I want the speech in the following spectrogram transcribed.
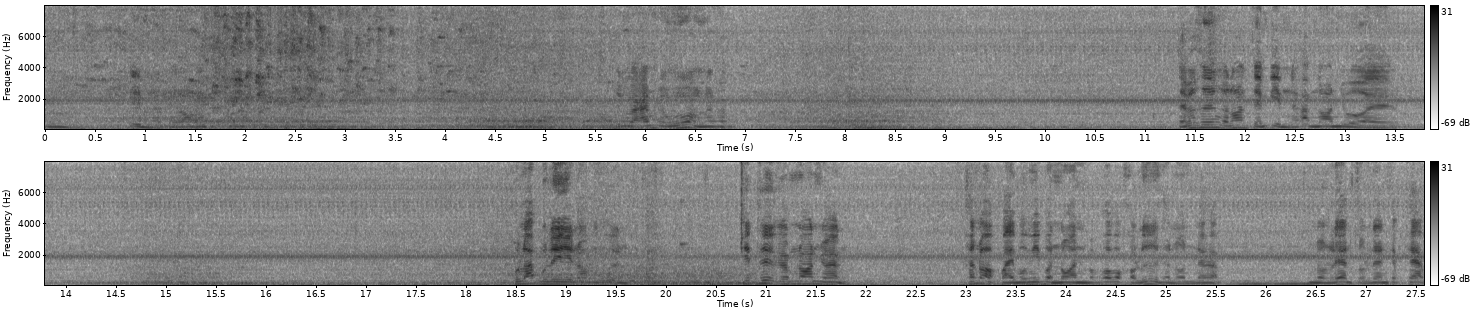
อืมอิ่มนะพี่น้องกินร้านมันง่วงนะครับ แต่เมื่อคืนก็นอนเต็มอิ่มนะครับ นอนอยู่ไอ้คุรับบุรีเนาะเมื่อคืนคิดถึกกับนอนอยู่นั่นขันออกไปบ่มีบ่อนนอน เพราะว่าเขาลื่นถนนนะครับถนนเล่นสนเล่นแคบ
